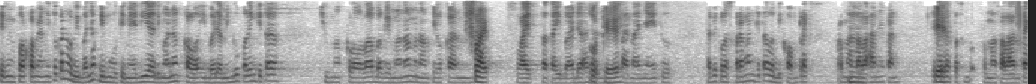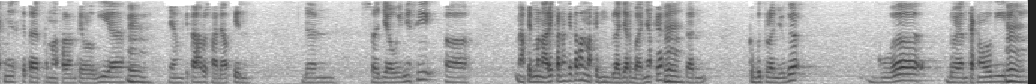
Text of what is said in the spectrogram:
tim Inforcom yang itu kan lebih banyak di multimedia, di mana kalau ibadah minggu paling kita cuma kelola bagaimana menampilkan Slide. slide tata ibadah dan Oke. lain-lainnya itu. Tapi kalau sekarang kan kita lebih kompleks permasalahannya kan. Kita Iya. ada permasalahan teknis, kita ada permasalahan teologi ya, Hmm. yang kita harus hadapin. Dan sejauh ini sih eh, makin menarik karena kita kan makin belajar banyak ya. Hmm. Dan kebetulan juga gua doyan teknologi. Hmm.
